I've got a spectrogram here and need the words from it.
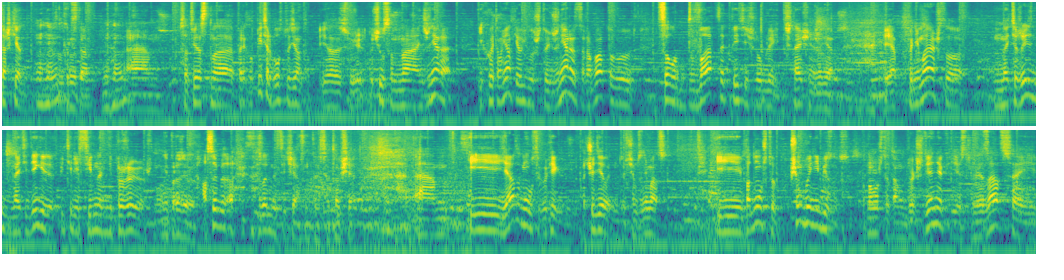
Ташкент. круто. А, Соответственно, приехал в Питер, был студентом. Я учился на инженера, и в какой-то момент я увидел, что инженеры зарабатывают целых 20 тысяч рублей, начинающий инженер. Я понимаю, что на эти, жизнь, на эти деньги в Питере сильно не проживешь. Ну, Не проживешь. Особенно, особенно сейчас, ну, то есть это вообще. Ам, и я задумался, окей, а что делать, ну, то есть чем заниматься? И подумал, что почему бы и не бизнес? Потому что там больше денег, есть реализация, и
